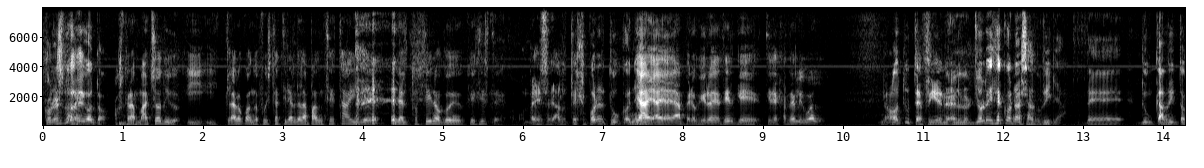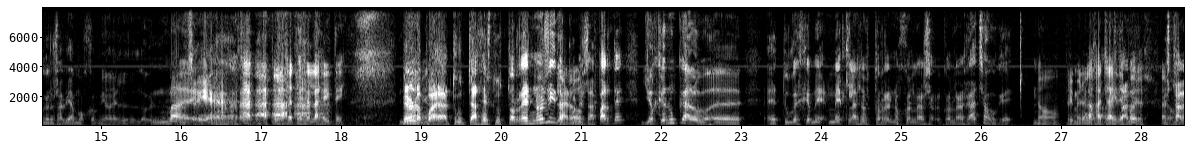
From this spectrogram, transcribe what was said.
Con esto te digo todo. Ostras, macho, digo, y, y claro, cuando fuiste a tirar de la panceta y, de- y del tocino, ¿qué, qué hiciste? Hombre, eso ya lo tienes que poner tú, coño. Ya, ya, ya, ya, pero quiero decir que tienes que hacerlo igual. No, tú te fríes. el- Yo lo hice con asadurilla. De, de un cabrito que nos habíamos comido el. Madre mía. Te echaste el aceite. Pero Mira, lo puedes- tú te haces tus torrenos y Claro. los pones aparte. Yo es que nunca. lo, eh, eh, ¿Tú ves que me- mezclas los torrenos con las, con las gachas o qué? No, primero las hachas y Están- después. claro. Están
